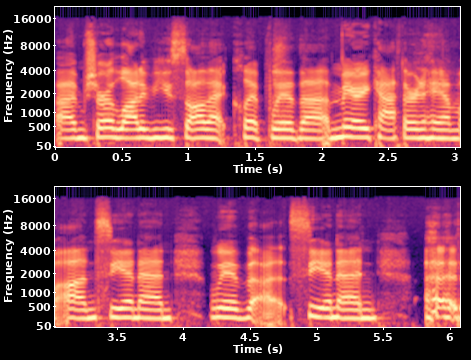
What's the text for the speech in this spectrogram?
I'm sure a lot of you saw that clip with uh, Mary Katharine Ham on CNN with uh, CNN uh,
